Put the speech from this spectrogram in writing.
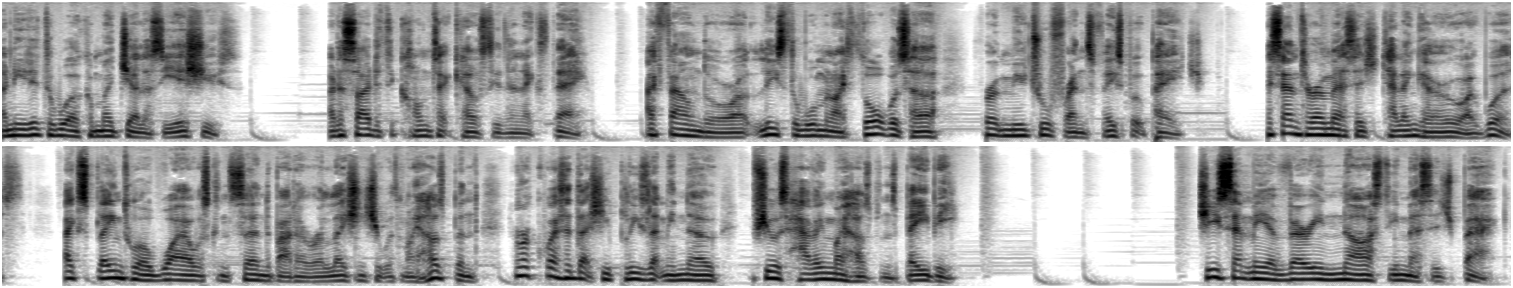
I needed to work on my jealousy issues. I decided to contact Kelsey the next day. I found her, or at least the woman I thought was her, for a mutual friend's Facebook page. I sent her a message telling her who I was. I explained to her why I was concerned about her relationship with my husband and requested that she please let me know if she was having my husband's baby. She sent me a very nasty message back.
